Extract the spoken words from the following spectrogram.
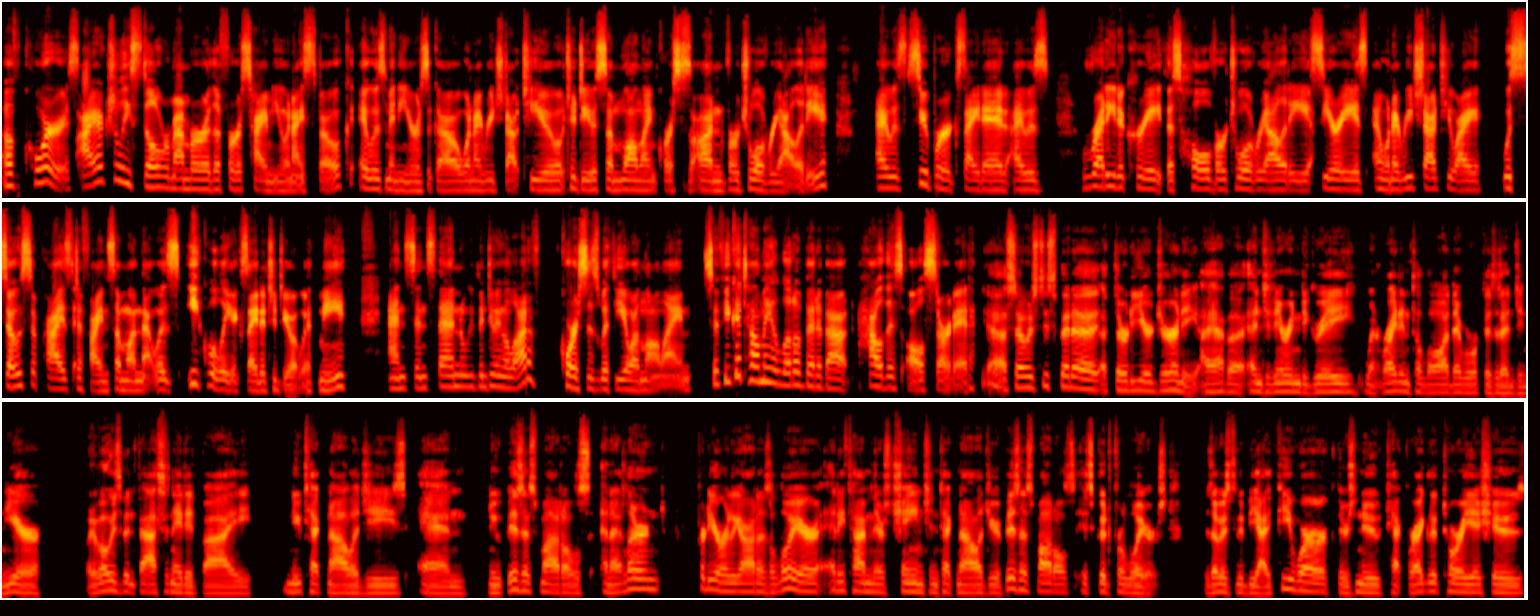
Of course. I actually still remember the first time you and I spoke. It was many years ago when I reached out to you to do some Lawline courses on virtual reality. I was super excited. I was ready to create this whole virtual reality series. And when I reached out to you, I was so surprised to find someone that was equally excited to do it with me. And since then, we've been doing a lot of courses with you on Lawline. So if you could tell me a little bit about how this all started. Yeah, so it's just been a 30 year journey. I have an engineering degree, went right into law, never worked as an engineer, but I've always been fascinated by new technologies and new business models. And I learned pretty early on as a lawyer, anytime there's change in technology or business models, it's good for lawyers. There's always going to be IP work, there's new tech regulatory issues.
